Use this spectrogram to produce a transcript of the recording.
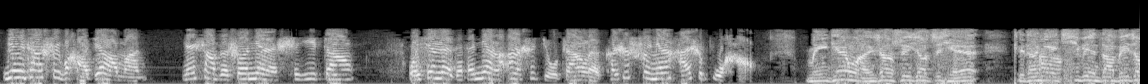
因为她睡不好觉嘛。您上次说念了十一章，我现在给他念了二十九章了，可是睡眠还是不好。每天晚上睡觉之前给他念七遍大悲咒。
